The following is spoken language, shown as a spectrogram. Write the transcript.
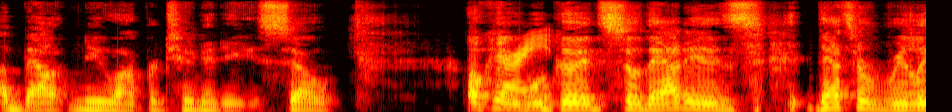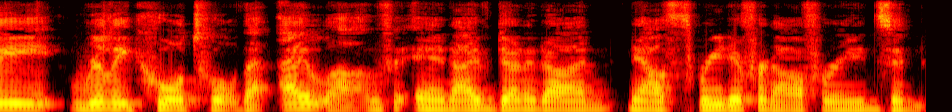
about new opportunities. So, okay, right. well, good. So that is that's a really really cool tool that I love, and I've done it on now three different offerings, and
